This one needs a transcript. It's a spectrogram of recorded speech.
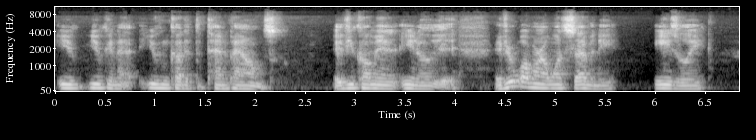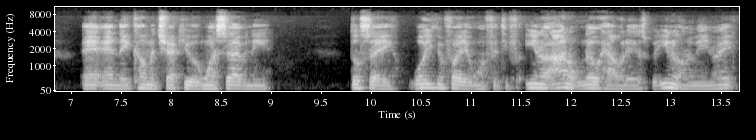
you you can you can cut it to ten pounds if you come in. You know, if you're walking around 170 easily, and, and they come and check you at 170. They'll say, "Well, you can fight at 155." You know, I don't know how it is, but you know what I mean, right?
